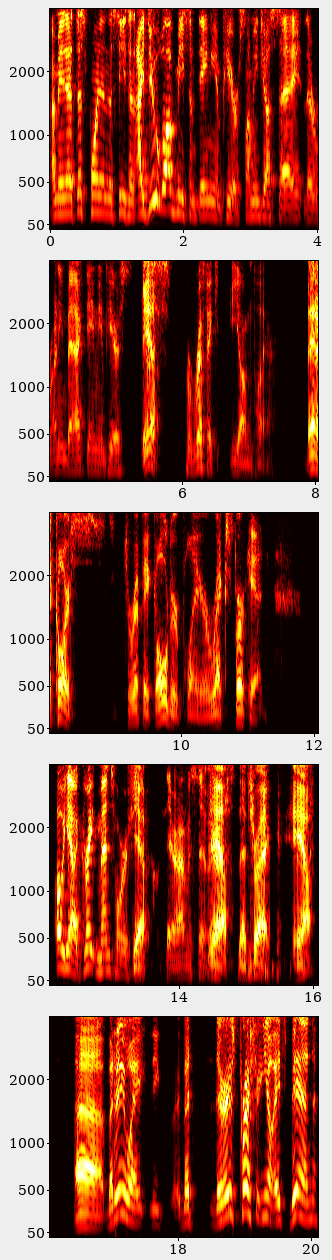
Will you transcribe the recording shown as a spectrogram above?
I mean, at this point in the season, I do love me some Dameon Pierce. Let me just say, their running back, Dameon Pierce. uh, Yes, horrific young player. and of course, terrific older player Rex Burkhead. Oh, yeah. Great mentorship Yeah. out there, I'm assuming. Yeah, that's right. Yeah. Uh, but anyway, the, but there is pressure. You know, it's been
